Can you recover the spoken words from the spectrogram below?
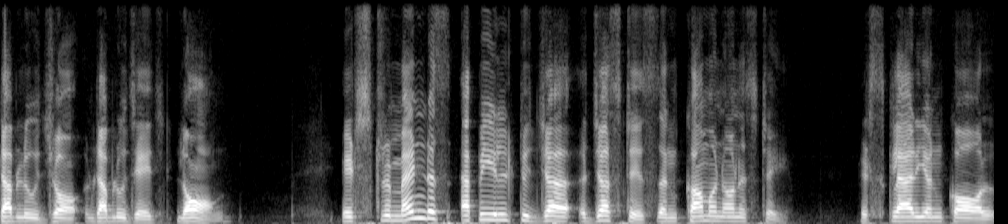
w. J. Long, its tremendous appeal to ju justice and common honesty, its clarion call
